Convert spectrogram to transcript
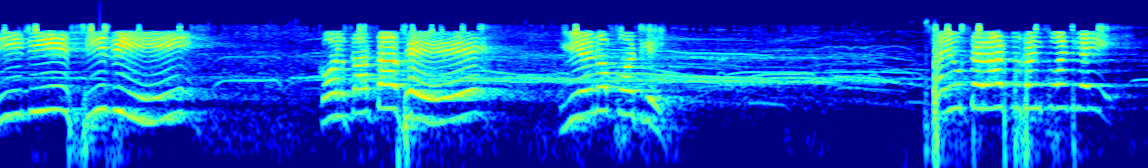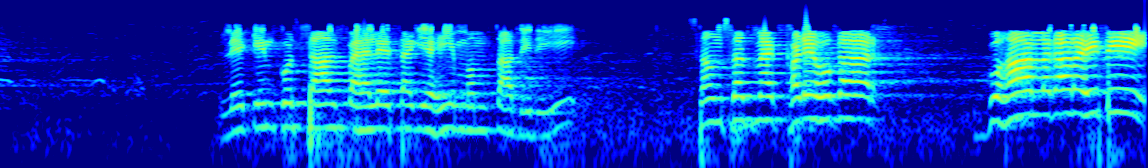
दीदी सीधी कोलकाता से यूएनओ पहुँच गई। संयुक्त राष्ट्र संघ पहुँच गई। लेकिन कुछ साल पहले तक यही ममता दीदी संसद में खड़े होकर गुहार लगा रही थी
